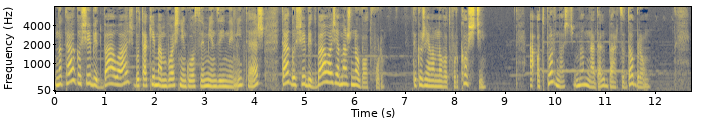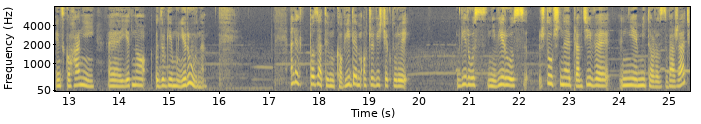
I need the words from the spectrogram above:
no tak o siebie dbałaś, bo takie mam właśnie głosy, między innymi też. Tak o siebie dbałaś, a masz nowotwór. tylko że ja mam nowotwór kości, a odporność mam nadal bardzo dobrą. Więc kochani, e, jedno drugiemu nierówne. Ale poza tym COVID-em, oczywiście, który wirus, nie wirus, sztuczny, prawdziwy, nie mi to rozważać.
